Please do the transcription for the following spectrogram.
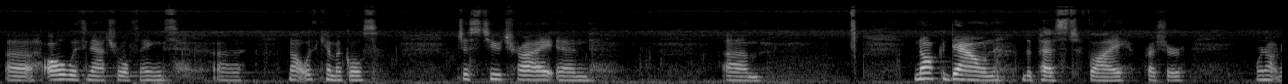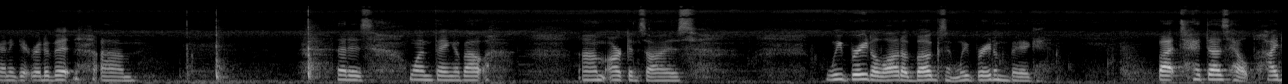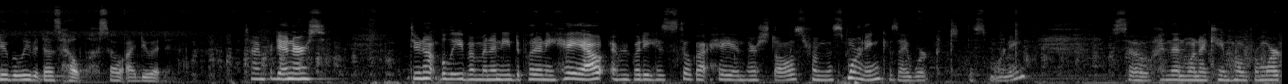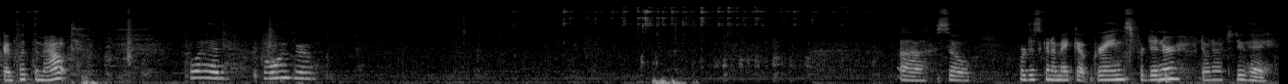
Uh, all with natural things, uh, not with chemicals, just to try and um, knock down the pest fly pressure. We're not gonna get rid of it. Um, that is one thing about um, Arkansas is we breed a lot of bugs and we breed them big. But it does help. I do believe it does help, so I do it. Time for dinners. Do not believe I'm gonna need to put any hay out. Everybody has still got hay in their stalls from this morning because I worked this morning. So, and then when I came home from work, I put them out. Go ahead, go on through. Uh, so we're just gonna make up grains for dinner. Don't have to do hay.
